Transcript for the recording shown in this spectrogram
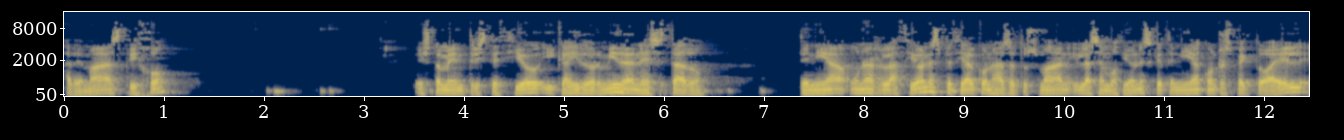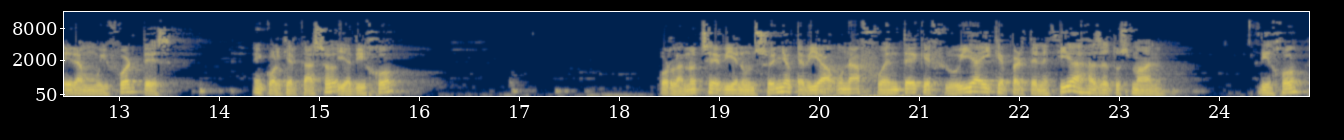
Además, dijo, esto me entristeció y caí dormida en ese estado. Tenía una relación especial con Hazrat Usman y las emociones que tenía con respecto a él eran muy fuertes. En cualquier caso, ella dijo, por la noche vi en un sueño que había una fuente que fluía y que pertenecía a Hazrat Usman. Dijo,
